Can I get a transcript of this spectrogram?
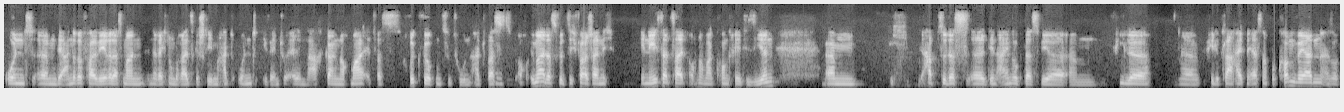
Und ähm, der andere Fall wäre, dass man eine Rechnung bereits geschrieben hat und eventuell im Nachgang nochmal etwas rückwirkend zu tun hat. Was auch immer, das wird sich wahrscheinlich in nächster Zeit auch nochmal konkretisieren. Ähm, ich habe so das, äh, den Eindruck, dass wir viele, äh, viele Klarheiten erst noch bekommen werden. Also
